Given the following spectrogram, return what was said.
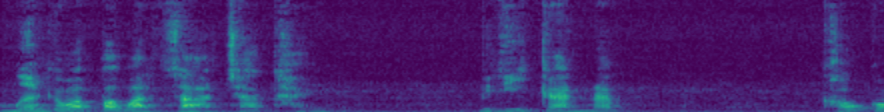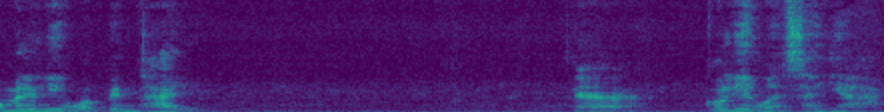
เหมือนกับว่าประวัติศาสตร์ชาติไทย วิธีการนับเขาก็ไม่ได้เรียกว่าเป็นไทย ก็เรียกว่าสยาม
